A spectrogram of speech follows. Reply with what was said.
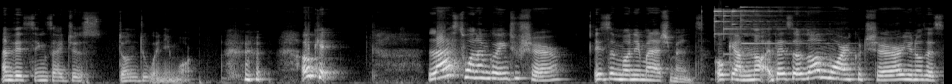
And these things I just don't do anymore. okay, last one I'm going to share is the money management. Okay, I'm not, there's a lot more I could share. You know, there's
